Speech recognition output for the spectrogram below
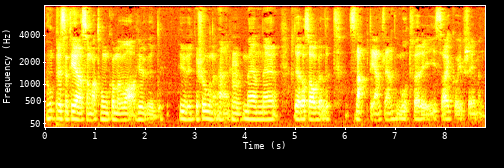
Hon presenteras som att hon kommer vara huvud, huvudpersonen här. Mm. Men eh, dödas av väldigt snabbt egentligen. Motfärg i Psycho i och för sig. Men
